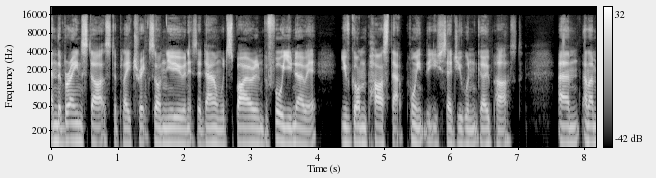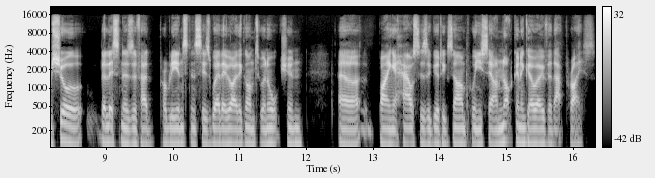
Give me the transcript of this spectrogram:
And the brain starts to play tricks on you and it's a downward spiral and before you know it you've gone past that point that you said you wouldn't go past. Um, and i'm sure the listeners have had probably instances where they've either gone to an auction uh, buying a house is a good example and you say i'm not going to go over that price.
